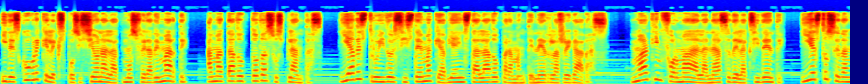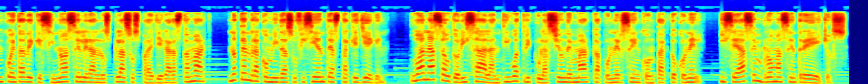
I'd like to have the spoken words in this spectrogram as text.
y descubre que la exposición a la atmósfera de Marte ha matado todas sus plantas y ha destruido el sistema que había instalado para mantenerlas regadas. Mark informa a la NASA del accidente, y estos se dan cuenta de que si no aceleran los plazos para llegar hasta Mark, no tendrá comida suficiente hasta que lleguen. La NASA autoriza a la antigua tripulación de Mark a ponerse en contacto con él, y se hacen bromas entre ellos.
